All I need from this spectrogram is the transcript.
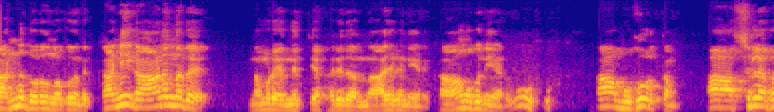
കണ്ണ് തുറന്ന് നോക്കുന്നുണ്ട്. കണി കാണുന്നത് നമ്മുടെ നിത്യഹരിത നായകനെയാണ് കാമുകനെയാണ്. ഊ ഊ. ആ മുഹൂർത്തം ആ അസുലഭ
